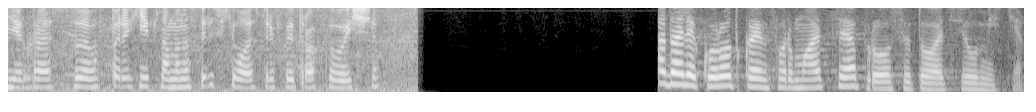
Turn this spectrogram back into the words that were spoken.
Якраз в перехід на монастирський острів і трохи вище. А далі коротка інформація про ситуацію у місті.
